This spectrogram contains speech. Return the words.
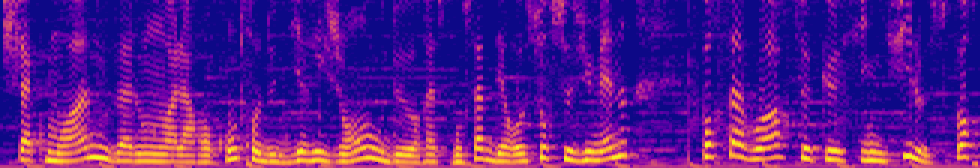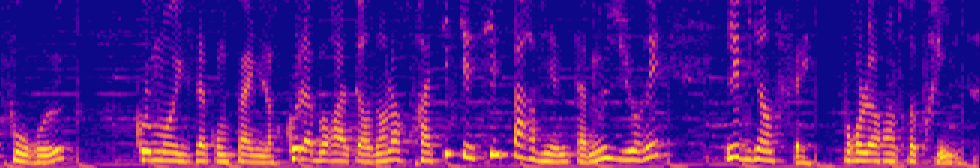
Chaque mois, nous allons à la rencontre de dirigeants ou de responsables des ressources humaines pour savoir ce que signifie le sport pour eux, comment ils accompagnent leurs collaborateurs dans leur pratique et s'ils parviennent à mesurer les bienfaits pour leur entreprise.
